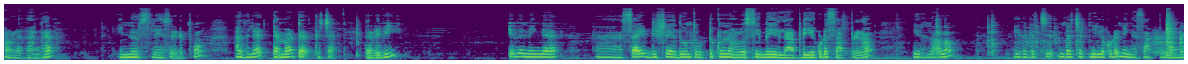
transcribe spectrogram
அவ்வளோதாங்க. இன்னொரு ஸ்லைஸ் எடுப்போம். அதில் டொமேட்டோ கெச்சப் தடவி இதை நீங்கள் சைட் டிஷ் எதுவும் தொட்டுக்கணும்னு அவசியமே இல்லை. அப்படியே கூட சாப்பிட்லாம். இருந்தாலும் இதை வச்சு இந்த சட்னியில் கூட நீங்கள் சாப்பிட்லாங்க.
